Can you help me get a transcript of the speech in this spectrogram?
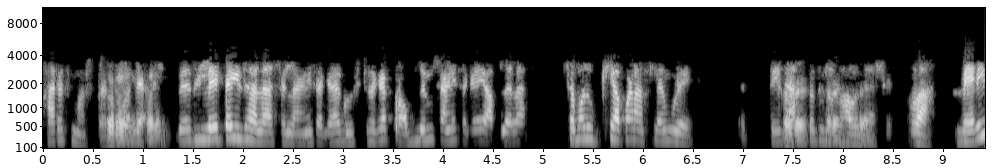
फारच मस्त म्हणजे. रिलेटही झाला असेल आणि सगळ्या गोष्टी सगळ्या प्रॉब्लेम्स आणि सगळे आपल्याला क्षमदुःखी आपण असल्यामुळे ते जास्त तुला भावलं. असेल वा व्हेरी.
